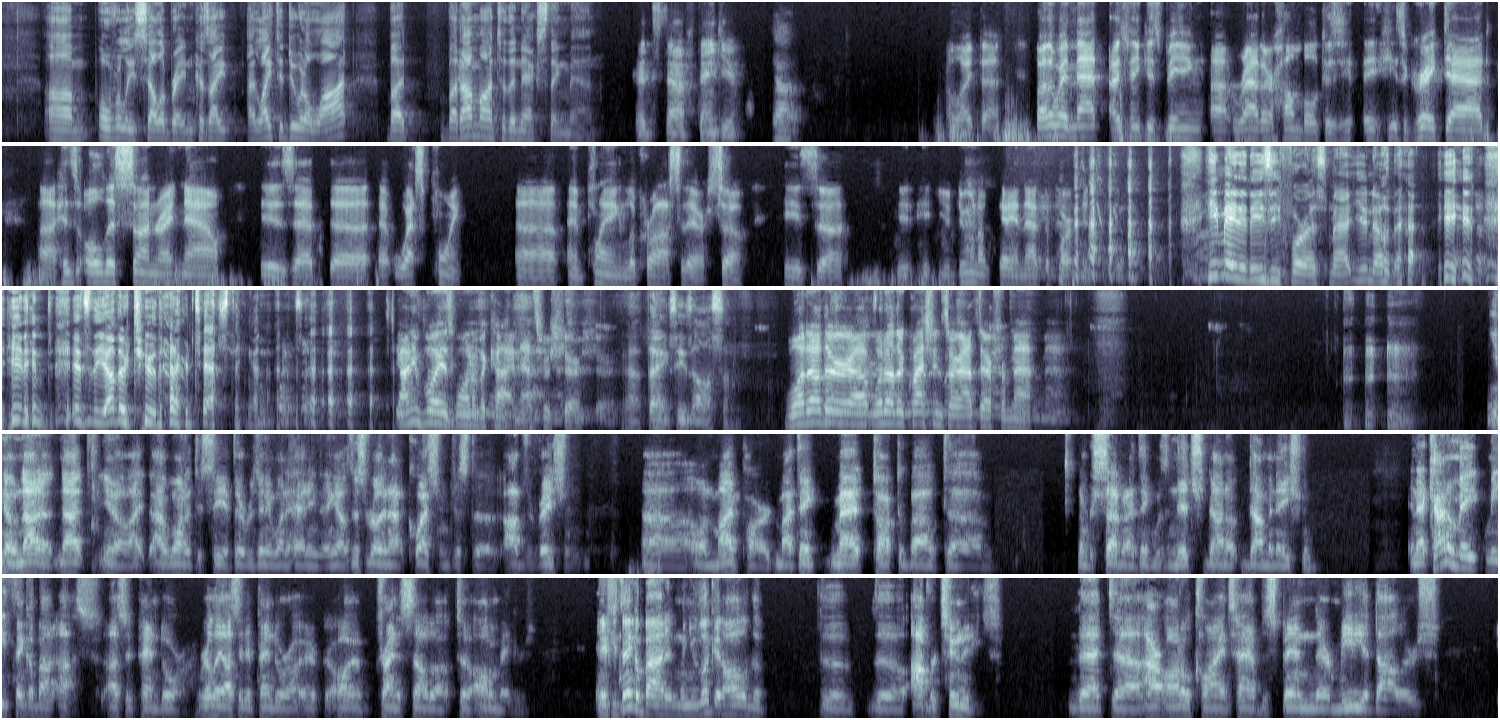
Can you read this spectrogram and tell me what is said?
um, overly celebrating because I I like to do it a lot, but but I'm on to the next thing, man. Good stuff. Thank you. Yeah. I like that. By the way, Matt, I think is being uh, rather humble because he, he's a great dad. Uh, his oldest son right now is at uh, at West Point uh, and playing lacrosse there. So he's uh, he, he, you're doing okay in that department. he made it easy for us, Matt. You know that. He, he didn't. It's the other two that are testing us. Johnny Boy is one of a kind, that's for sure. Yeah, thanks. He's awesome. What other uh, what other questions are out there from Matt? you know, not a not you know, I, I wanted to see if there was anyone that had anything else. This is really not a question, just an observation uh, on my part. I think Matt talked about um, number seven. I think was niche domination, and that kind of made me think about us, us at Pandora. Really, us at Pandora, uh, trying to sell to, to automakers. And if you think about it, when you look at all of the the the opportunities that uh, our auto clients have to spend their media dollars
